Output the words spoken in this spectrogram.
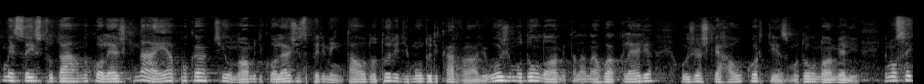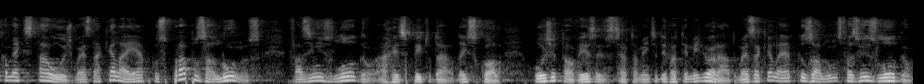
comecei a estudar no colégio, que na época tinha o nome de Colégio Experimental Doutor Edmundo de Carvalho. Hoje mudou o nome, está lá na Rua Clélia, hoje acho que é Raul Cortez, mudou o nome ali. Eu não sei como é que está hoje, mas naquela época os próprios alunos faziam slogan a respeito da, da escola. Hoje talvez, certamente, deva ter melhorado, mas naquela época os alunos faziam slogan.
